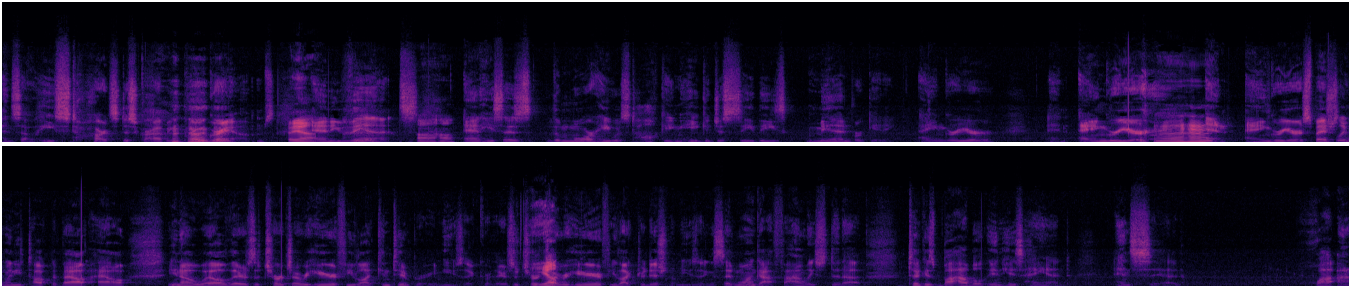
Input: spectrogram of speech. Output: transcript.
And so he starts describing programs Yeah. and events. Uh huh. And he says the more he was talking, he could just see these men were getting angrier and angrier and angrier, especially when he talked about how, you know, well, there's a church over here if you like contemporary music, or there's a church Yep. over here if you like traditional music. And said one guy finally stood up, took his Bible in his hand, and said, Why? I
